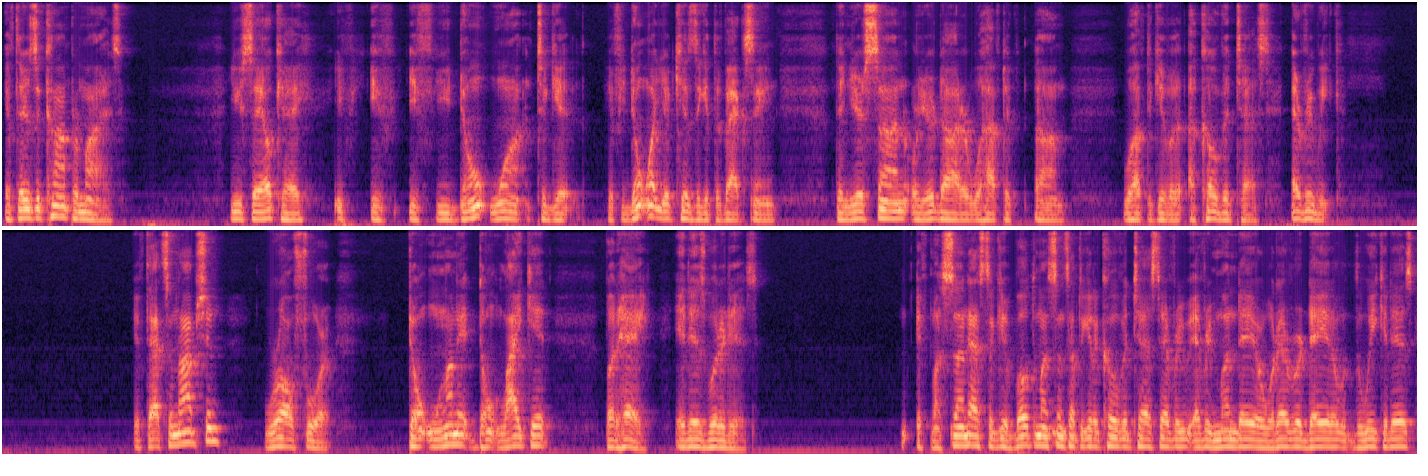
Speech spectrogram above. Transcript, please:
if there's a compromise, you say, okay, if if if you don't want to get if you don't want your kids to get the vaccine, then your son or your daughter will have to um, will have to give a, a COVID test every week. If that's an option, we're all for it. Don't want it, don't like it, but hey, it is what it is. If my son has to give both of my sons have to get a COVID test every every Monday or whatever day of the week it is,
